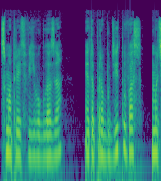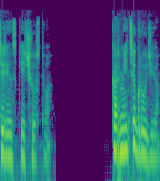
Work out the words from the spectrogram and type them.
смотреть в его глаза, это пробудит у вас материнские чувства. Кормите грудью.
